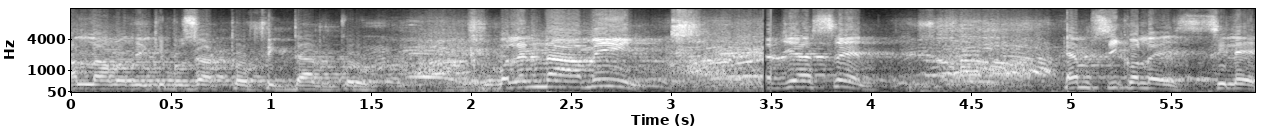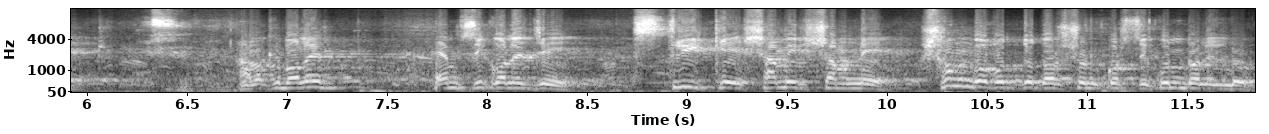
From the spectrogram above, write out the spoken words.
আল্লাহ আমাদেরকে বোঝার তৌফিক দান করুক। বলেন না, আমিন। রাজি আছেন? M C college Sylhet. আমাকে বলেন এমসি কলেজে স্ত্রীকে স্বামীর সামনে সঙ্গবদ্ধ দর্শন করছে কোন দলের লোক?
